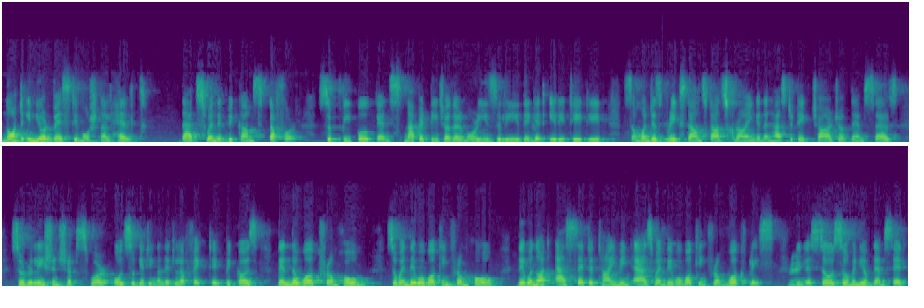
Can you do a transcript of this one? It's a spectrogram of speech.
not in your best emotional health that's when it becomes tougher. So people can snap at each other more easily they get mm-hmm. irritated someone just breaks down starts crying and then has to take charge of themselves. So relationships were also getting a little affected because then the work from home so when they were working from home they were not as set a timing as when they were working from workplace right. you know so so many of them said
